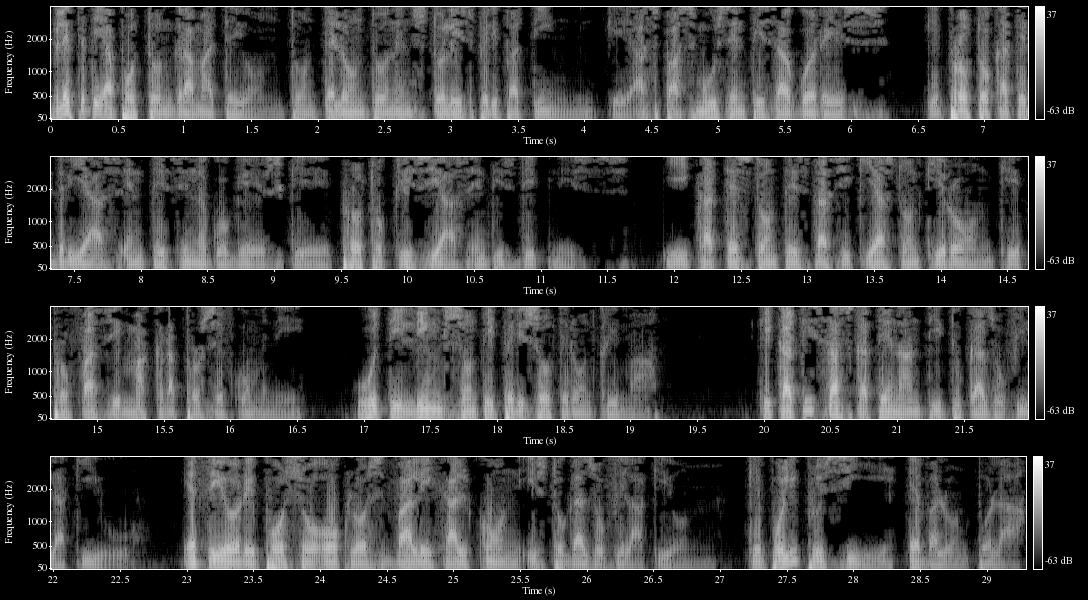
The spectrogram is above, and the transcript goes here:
Βλέπετε από τον γραμματέον, τον τελόντων εν στολές περιπατήν, και ασπασμούς εν τες αγορές, και πρώτο κατεδρίας εν τες συναγωγές, και πρώτο κλησιάς εν τες δείπνης, ή κατέστον τες τας οικίας των κυρών, και προφάσει μάκρα προσευκόμενοι, ούτε λίμψον τε περισσότερον κρίμα. Και κατήσας κατέναν τι του καζοφυλακίου, έθεωρε πόσο όκλος βάλει χαλκόν εις το γαζοφυλάκιον, και πολύ πλουσίοι έβαλον πολλά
